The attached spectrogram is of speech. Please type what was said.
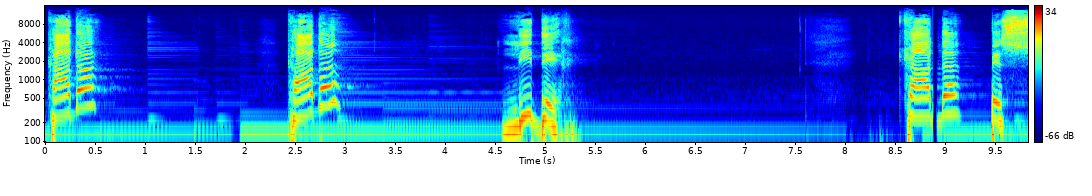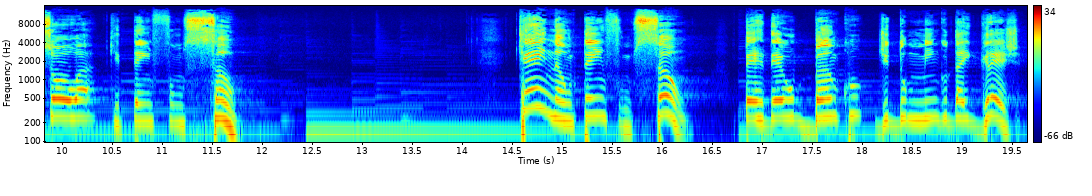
Cada cada líder cada pessoa que tem função. Quem não tem função perdeu o banco de domingo da igreja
